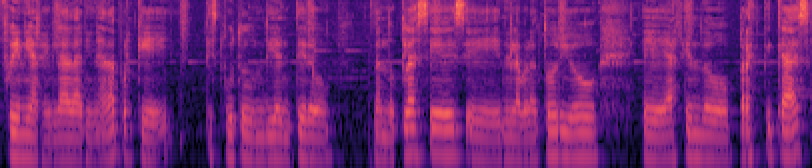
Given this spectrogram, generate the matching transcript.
fue ni arreglada ni nada porque estuvo todo un día entero dando clases eh, en el laboratorio, eh, haciendo prácticas.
